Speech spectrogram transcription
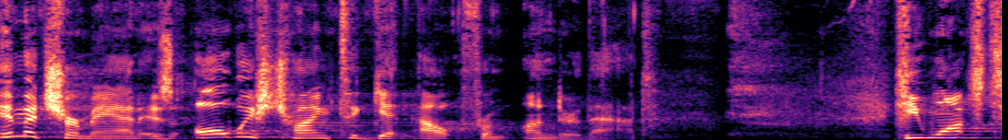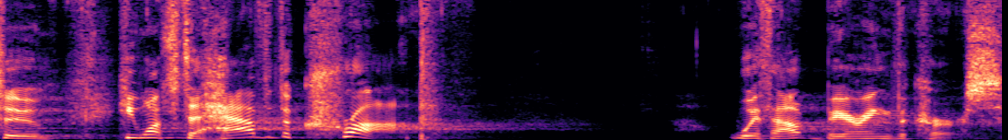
immature man is always trying to get out from under that. He wants to, he wants to have the crop without bearing the curse.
